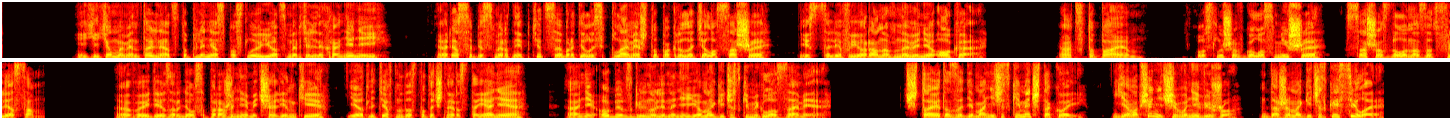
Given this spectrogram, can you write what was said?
Её моментальное отступление спасло её от смертельных ранений. Ряса бессмертной птицы обратилась в пламя, что покрыло тело Саши, исцелив её рану в мгновение ока. «Отступаем!» Услышав голос Миши, Саша сдала назад в лесом. Выйдя из радиуса поражения меча Линки и отлетев на достаточное расстояние, они обе взглянули на неё магическими глазами. «Что это за демонический меч такой? Я вообще ничего не вижу. Даже магической силы!»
